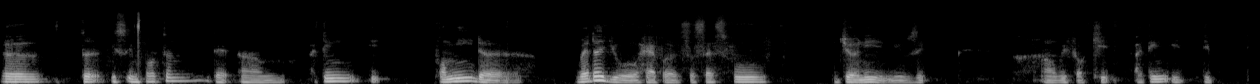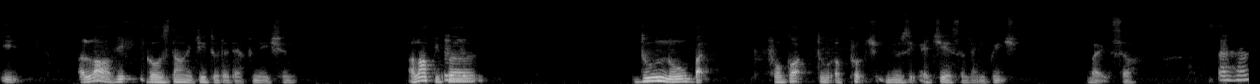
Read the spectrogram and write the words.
The the it's important that um i think it, for me the whether you have a successful journey in music uh, with your kid i think it, it it a lot of it goes down actually to the definition. A lot of people Mhm. do know but forgot to approach music actually as a language by itself. Uh-huh.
